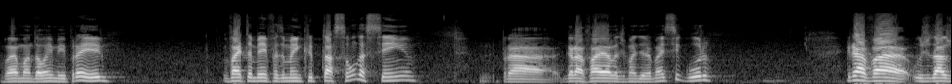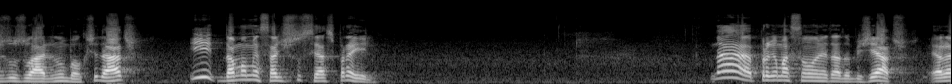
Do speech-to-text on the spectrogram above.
vai mandar um e-mail para ele. Vai também fazer uma encriptação da senha para gravar ela de maneira mais segura. Gravar os dados do usuário no banco de dados e dar uma mensagem de sucesso para ele. Na programação orientada a objetos, ela,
